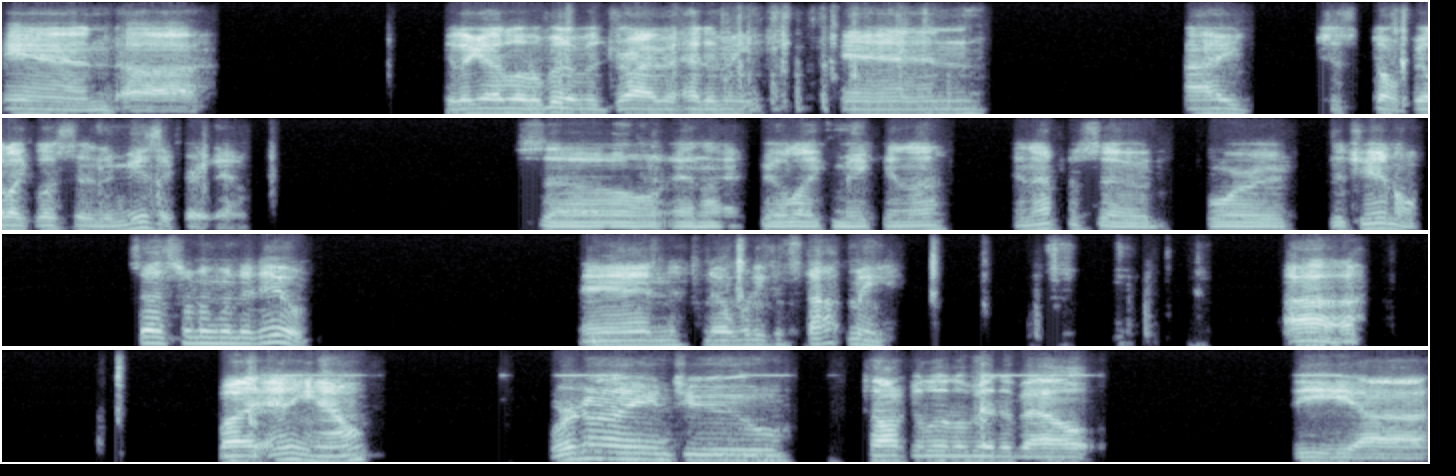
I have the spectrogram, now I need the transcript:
And uh, I got a little bit of a drive ahead of me, and I just don't feel like listening to music right now. So, and I feel like making a an episode for the channel. So that's what I'm going to do. And nobody can stop me. Uh, but anyhow, we're going to talk a little bit about the uh,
